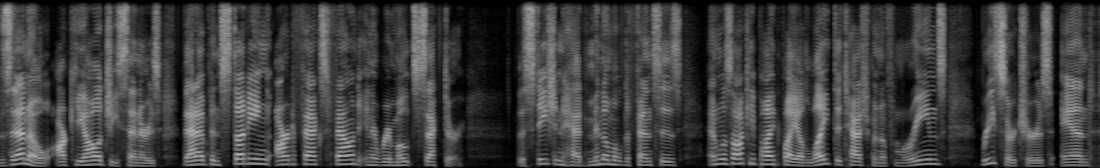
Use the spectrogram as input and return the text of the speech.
Xeno archaeology centers that have been studying artifacts found in a remote sector. The station had minimal defenses and was occupied by a light detachment of Marines, researchers, and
